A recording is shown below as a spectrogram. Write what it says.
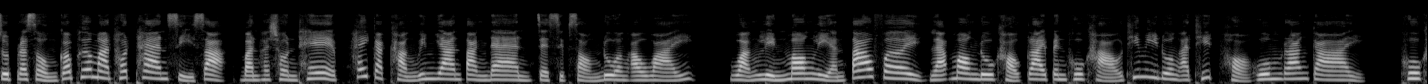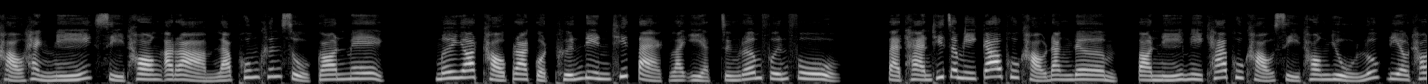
จุดประสงค์ก็เพื่อมาทดแทนศีรษะ บรรพชนเทพ ให้กักขังวิญญาณต่างแดน 72 ดวงเอาไว้ หวังหลินมองเหรียญเต้าเฟย และมองดูเขากลายเป็นภูเขาที่มีดวงอาทิตย์ห่อหุ้มร่างกาย ภูเขาแห่งนี้สีทองอร่ามและพุ่งขึ้นสู่ก้อนเมฆ เมื่อยอดเขาปรากฏพื้นดินที่แตกละเอียดจึงเริ่มฟื้นฟู แต่แทนที่จะมีเก้าภูเขาดังเดิม ตอนนี้มีแค่ภูเขาสีทองอยู่ลูกเดียวเท่า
